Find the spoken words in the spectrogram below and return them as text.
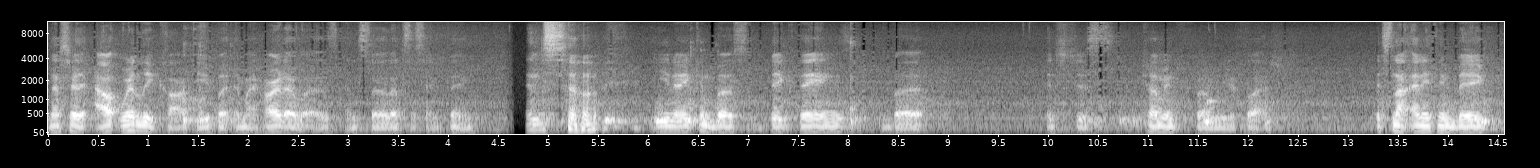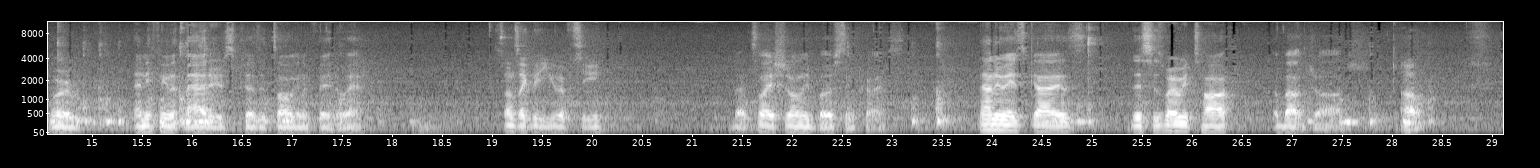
necessarily outwardly cocky, but in my heart I was, and so that's the same thing. And so, you know, you can boast big things, but it's just coming from your flesh. It's not anything big or anything that matters because it's all gonna fade away. Sounds like the UFC. That's why I should only boast in Christ. Now, anyways, guys, this is where we talk about Josh. Oh.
